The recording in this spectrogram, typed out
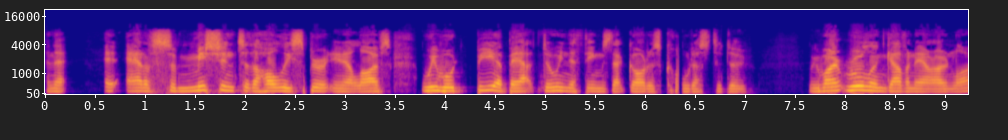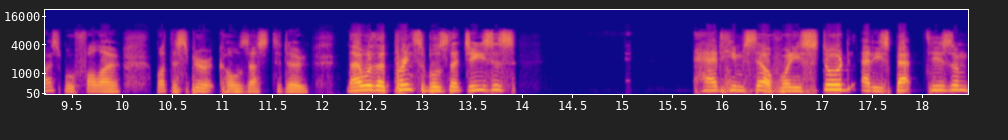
And that out of submission to the Holy Spirit in our lives, we will be about doing the things that God has called us to do. We won't rule and govern our own lives. We'll follow what the Spirit calls us to do. They were the principles that Jesus had himself when he stood at his baptism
